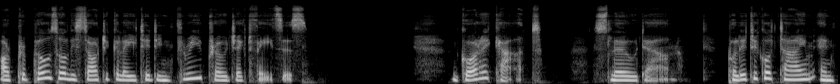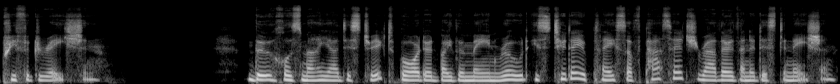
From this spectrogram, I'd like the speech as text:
our proposal is articulated in three project phases. Gorekat, slow down, political time and prefiguration. The Rosmaria district, bordered by the main road, is today a place of passage rather than a destination.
